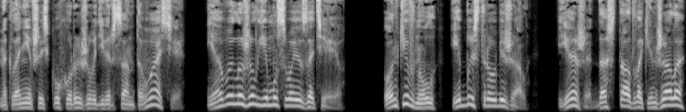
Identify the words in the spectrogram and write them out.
Наклонившись к уху рыжего диверсанта Васи, я выложил ему свою затею. Он кивнул и быстро убежал. Я же достал два кинжала,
